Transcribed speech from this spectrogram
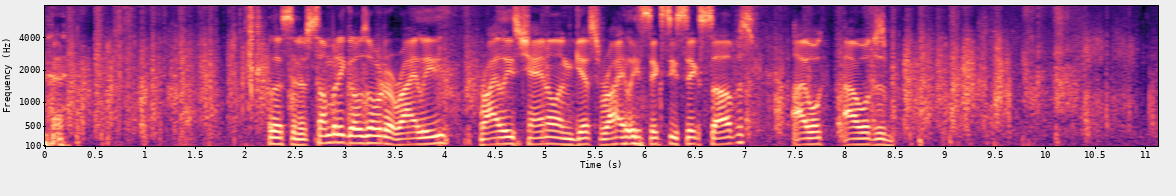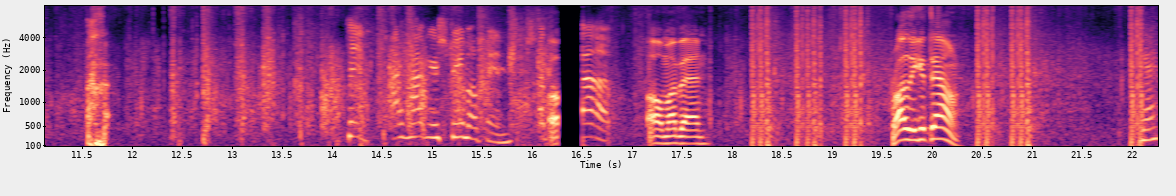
Listen, if somebody goes over to Riley, Riley's channel and gifts Riley 66 subs, I will, I will just. I have your stream open. Shut oh. the up. Oh, my bad. Riley, get down. Okay.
